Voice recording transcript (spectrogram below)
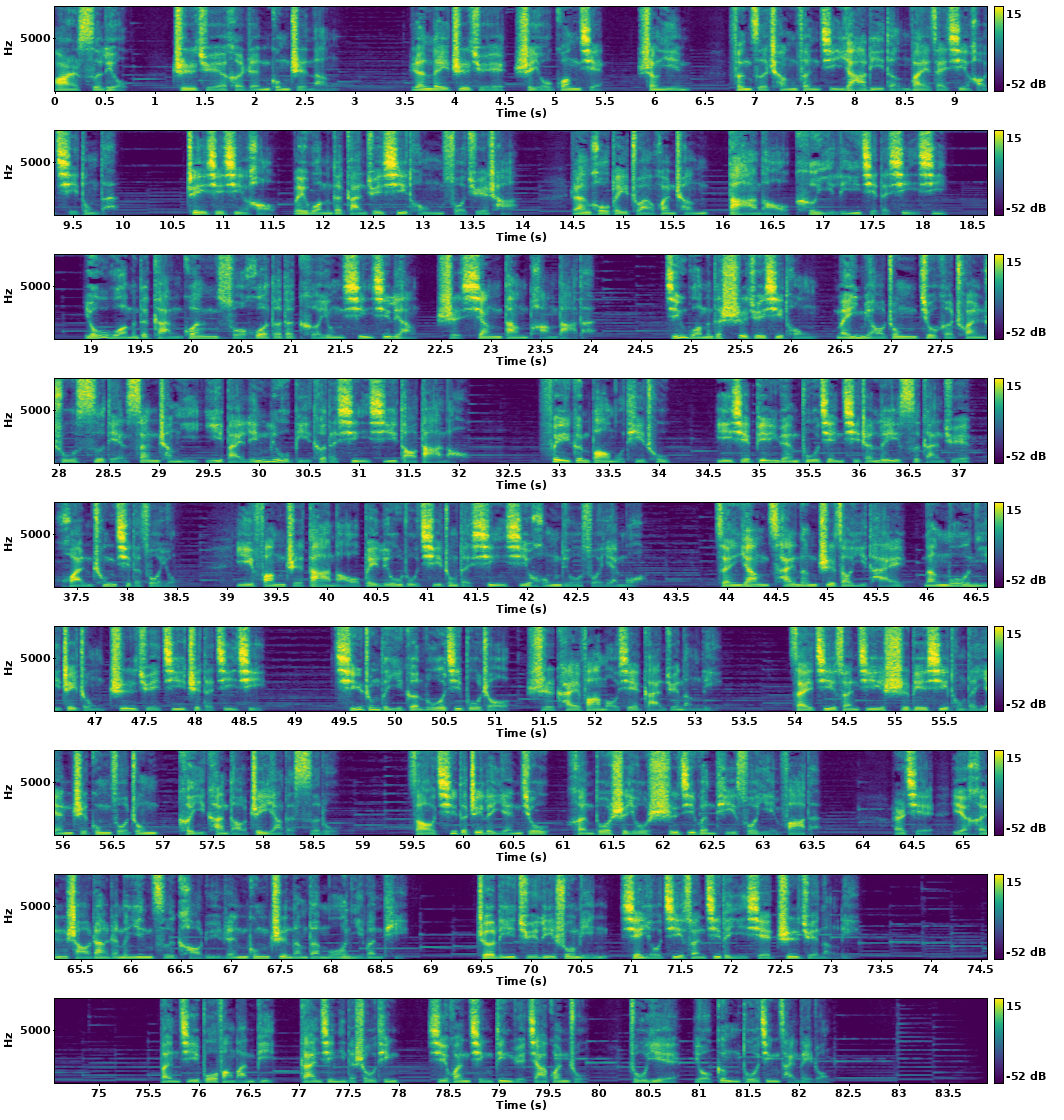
二四六，知觉和人工智能。人类知觉是由光线、声音、分子成分及压力等外在信号启动的，这些信号为我们的感觉系统所觉察，然后被转换成大脑可以理解的信息。由我们的感官所获得的可用信息量是相当庞大的。仅我们的视觉系统每秒钟就可传输四点三乘以一百零六比特的信息到大脑。费根鲍姆提出，一些边缘部件起着类似感觉缓冲器的作用，以防止大脑被流入其中的信息洪流所淹没。怎样才能制造一台能模拟这种知觉机制的机器？其中的一个逻辑步骤是开发某些感觉能力。在计算机识别系统的研制工作中，可以看到这样的思路。早期的这类研究很多是由实际问题所引发的，而且也很少让人们因此考虑人工智能的模拟问题。这里举例说明现有计算机的一些知觉能力。本集播放完毕，感谢您的收听，喜欢请订阅加关注，主页有更多精彩内容。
